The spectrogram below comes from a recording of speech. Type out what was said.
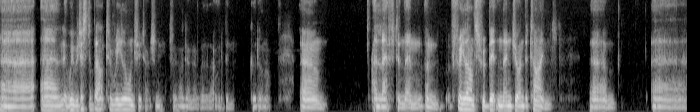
uh, and we were just about to relaunch it, actually. So I don't know whether that would have been good or not. Um, I left and then and freelanced for a bit and then joined the Times. Um, uh,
